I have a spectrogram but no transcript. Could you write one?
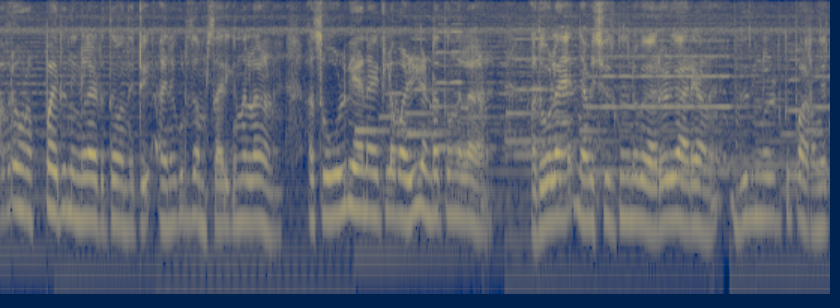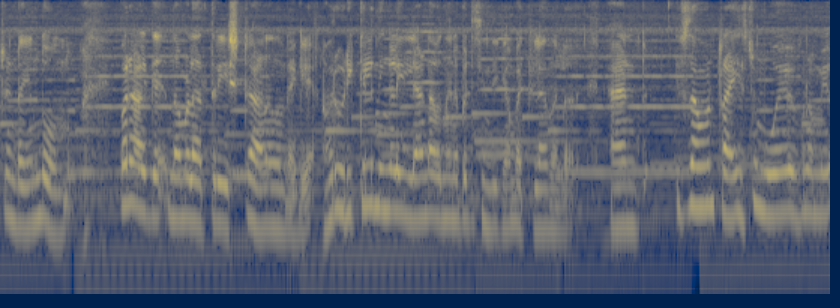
അവർ ഉറപ്പായിട്ടും നിങ്ങളുടെ അടുത്ത് വന്നിട്ട് അതിനെക്കുറിച്ച് സംസാരിക്കുന്നുള്ളതാണ്. അത് സോൾവ് ചെയ്യാനായിട്ടുള്ള വഴി കണ്ടെത്തുന്നതാണ് അതുപോലെ ഞാൻ വിശ്വസിക്കുന്ന വേറൊരു കാര്യമാണ്. ഇത് നിങ്ങളുടെ അടുത്ത് പറഞ്ഞിട്ടുണ്ടെന്ന് തോന്നുന്നു. ഒരാൾക്ക് നമ്മളെ അത്ര ഇഷ്ടമാണെന്നുണ്ടെങ്കിൽ അവരൊരിക്കലും നിങ്ങൾ ഇല്ലാണ്ടാവുന്നതിനെ പറ്റി ചിന്തിക്കാൻ പറ്റില്ല എന്നുള്ളത്. And if someone tries to move away from you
